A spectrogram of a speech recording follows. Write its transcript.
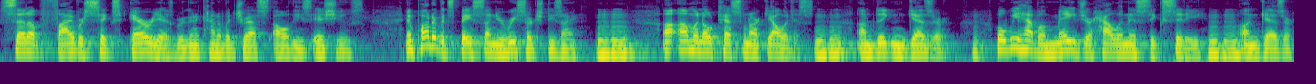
set up five or six areas we're going to kind of address all these issues. And part of it's based on your research design. Uh, I'm an Old Testament archaeologist. I'm digging Gezer. Well, we have a major Hellenistic city on Gezer.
